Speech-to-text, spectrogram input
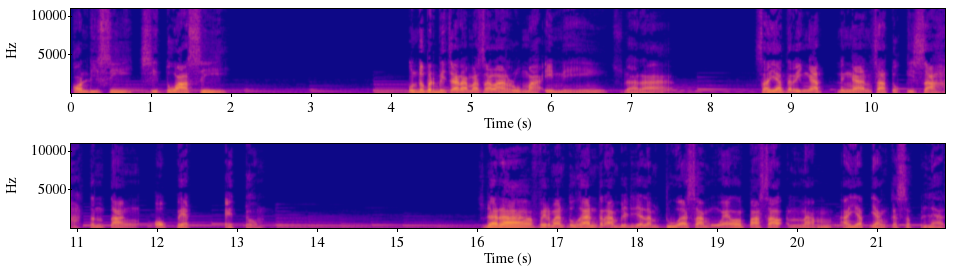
kondisi, situasi. Untuk berbicara masalah rumah ini, saudara, saya teringat dengan satu kisah tentang Obed Edom. Saudara, firman Tuhan terambil di dalam 2 Samuel pasal 6 ayat yang ke-11.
